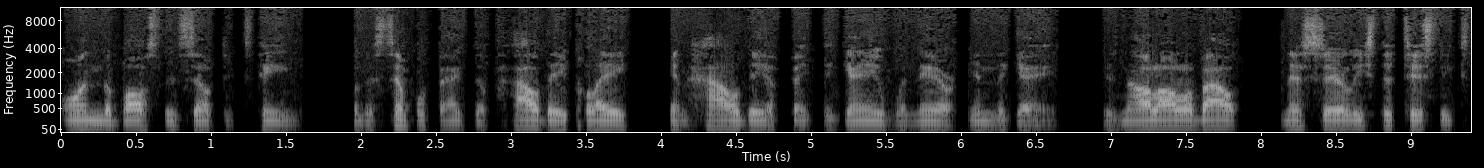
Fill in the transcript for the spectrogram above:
on the Boston Celtics team for the simple fact of how they play and how they affect the game when they are in the game. It's not all about necessarily statistics,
